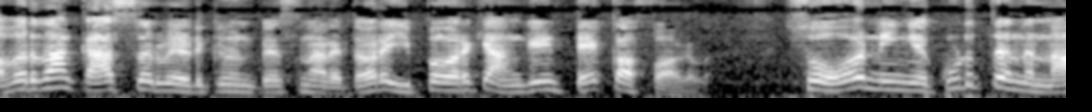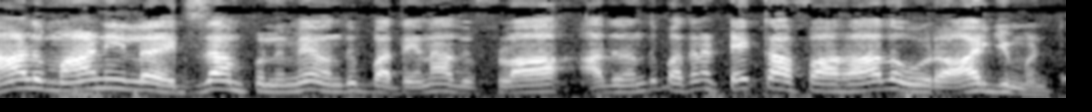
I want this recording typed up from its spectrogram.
அவர் தான் காஸ்ட் சர்வே எடுக்கணும்னு பேசினாரே தவிர இப்ப வரைக்கும் அங்கேயும் டேக் ஆஃப் ஆகலை. ஸோ நீங்க கொடுத்த இந்த நாலு மாநில எக்ஸாம்பிளுமே வந்து பாத்தீங்கன்னா அது ஃபிளா அது வந்து பாத்தீங்கன்னா டேக் ஆஃப் ஆகாத ஒரு ஆர்குமெண்ட்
